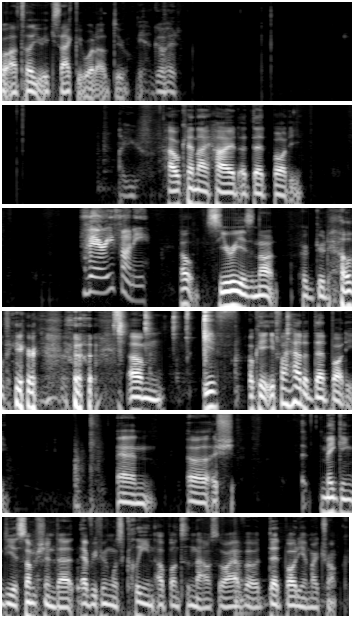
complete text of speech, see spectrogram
Well, I'll tell you exactly what I'll do. Yeah, go ahead. Are you? How can I hide a dead body? Very funny. Oh, Siri is not a good help here. um, if okay, if I had a dead body, and uh, a sh- making the assumption that everything was clean up until now, so I have a dead body in my trunk.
